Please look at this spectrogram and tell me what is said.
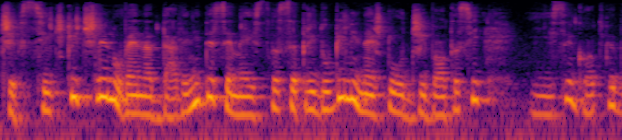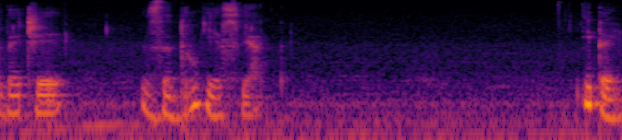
че всички членове на дадените семейства са придобили нещо от живота си и се готвят вече за другия свят. И тъй.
